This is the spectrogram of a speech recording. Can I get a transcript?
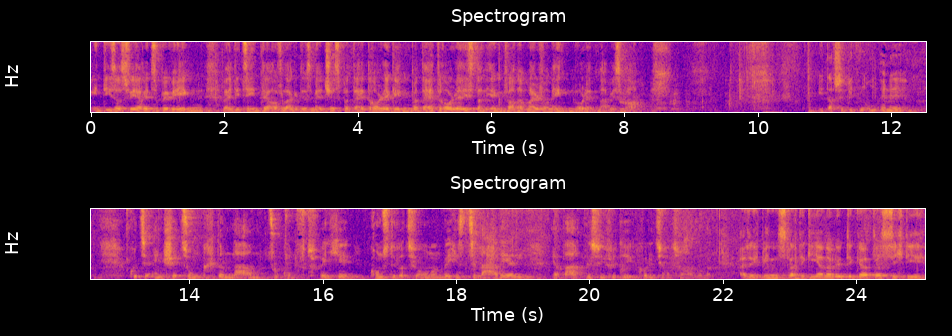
in dieser Sphäre zu bewegen, weil die zehnte Auflage des Matches Parteitrolle gegen Parteitrolle ist dann irgendwann einmal von enden wollenden Avisement. Ich darf Sie bitten um eine kurze Einschätzung der nahen Zukunft. Welche Konstellationen, welche Szenarien erwarten Sie für die Koalitionsverhandlungen? Also ich bin Strategieanalytiker, dass sich die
